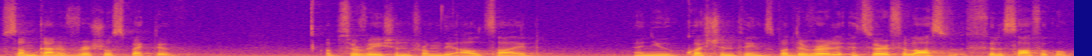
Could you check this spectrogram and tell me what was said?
some kind of retrospective observation from the outside and you question things. But they're very, it's very philosoph- philosophical.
